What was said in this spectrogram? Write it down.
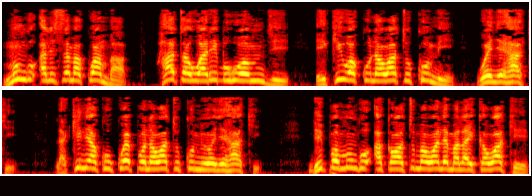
Mungu alisema kwamba hata uharibu huo mji ikiwa kuna watu kumi wenye haki lakini hakukwepo na watu kumi wenye haki ndipo mungu akawatuma wale malaika wake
